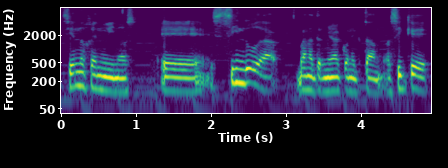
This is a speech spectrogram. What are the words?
siendo genuinos, eh, sin duda van a terminar conectando. Así que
